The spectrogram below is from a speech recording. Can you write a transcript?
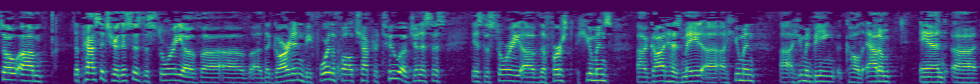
So, um, the passage here, this is the story of, uh, of uh, the garden before the fall. Chapter 2 of Genesis is the story of the first humans. Uh, God has made a, a human, uh, a human being called Adam, and uh,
